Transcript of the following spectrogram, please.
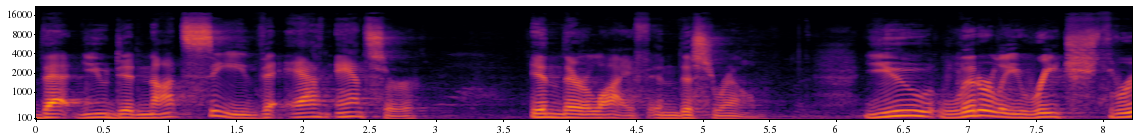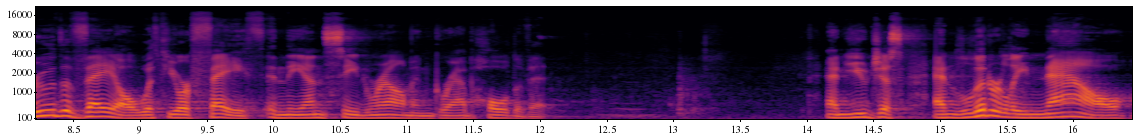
that you did not see the answer in their life in this realm. You literally reach through the veil with your faith in the unseen realm and grab hold of it. And you just, and literally now,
